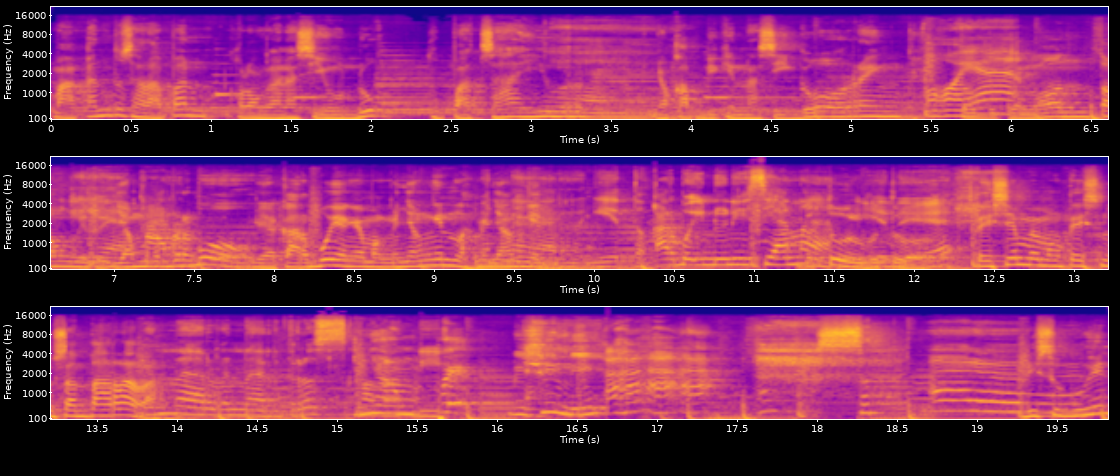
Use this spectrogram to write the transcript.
makan tuh sarapan kalau nggak nasi uduk, tupat sayur, iya. nyokap bikin nasi goreng, Pokoknya, bikin lontong gitu. iya, yang karbo. ya karbo yang emang ngenyangin lah. Benar gitu. Karbo Indonesiana Betul gitu betul. ya. Taste-nya memang taste Nusantara lah. Benar benar. Terus kalau di Nyampe di sini, set, Aduh. disuguhin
